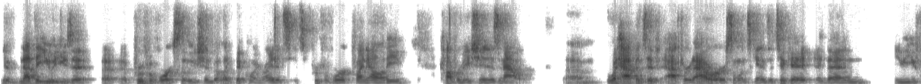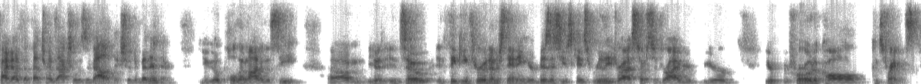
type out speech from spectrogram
you know, not that you would use a, a, a, proof of work solution, but like Bitcoin, right? It's, it's proof of work, finality, confirmation is an hour. Um, what happens if after an hour someone scans a ticket and then you, you find out that that transaction was invalid? They shouldn't have been in there. You go pull them out of the seat um, you know, and so in thinking through and understanding your business use case really drives, starts to drive your, your, your protocol constraints.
